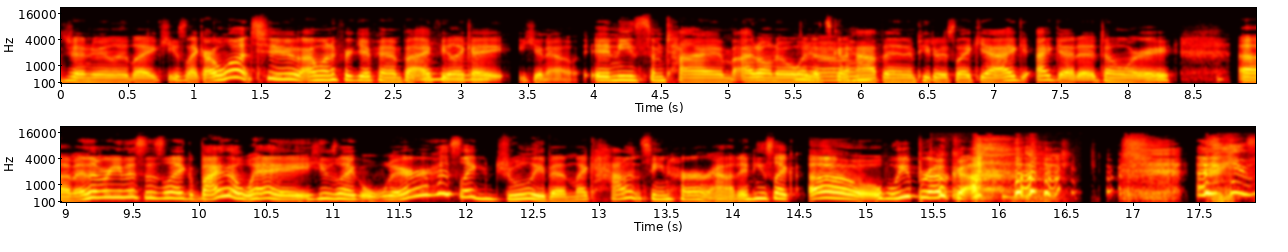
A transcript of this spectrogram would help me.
genuinely like he's like, I want to, I want to forgive him, but I feel like Mhm. I, you know, it needs some time. I don't know when it's gonna happen. And Peter's like, Yeah, I, I get it. Don't worry. Um, and then Remus is like, By the way, he's like, Where has like Julie been? Like, haven't seen her around. And he's like, Oh, we broke up. he's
